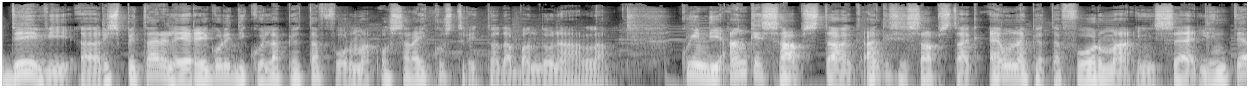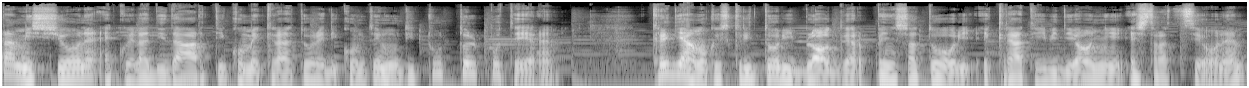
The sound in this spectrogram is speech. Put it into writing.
Devi eh, rispettare le regole di quella piattaforma o sarai costretto ad abbandonarla. Quindi anche Substack, anche se Substack è una piattaforma in sé, l'intera missione è quella di darti come creatore di contenuti tutto il potere. Crediamo che scrittori, blogger, pensatori e creativi di ogni estrazione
